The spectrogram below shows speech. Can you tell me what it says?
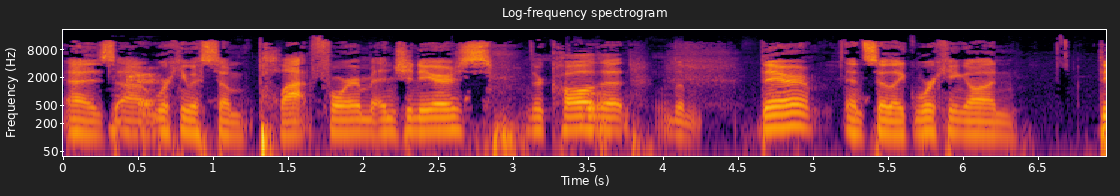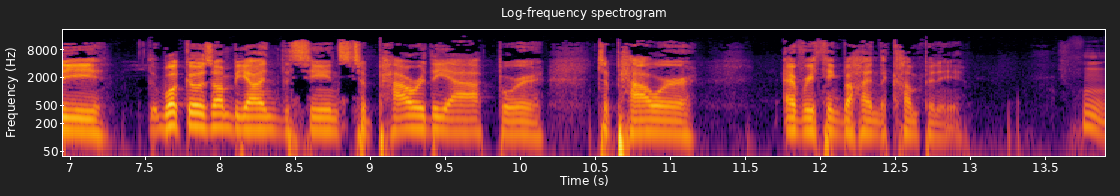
as uh, working with some platform engineers. They're called Cool. at The, there, and so like working on the, the what goes on behind the scenes to power the app or to power everything behind the company. Hmm.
